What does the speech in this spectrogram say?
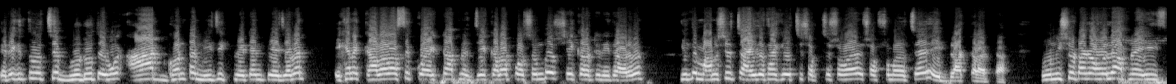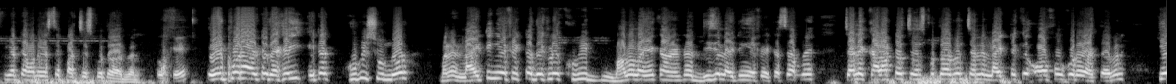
এটা কিন্তু হচ্ছে ব্লুটুথ এবং আট ঘণ্টা মিউজিক প্লে টাইম পেয়ে যাবেন। এখানে কালার আছে কয়েকটা আপনার যে কালার পছন্দ সেই কালারটি নিতে পারবেন। কিন্তু মানুষের চাহিদা থাকে হচ্ছে সবচেয়ে সময় সবসময় হচ্ছে এই ব্ল্যাক কালারটা উনিশশো টাকা হলে আপনার এই স্পিকারটা আমাদের কাছে পারচেস করতে পারবেন। ওকে এরপরে আরেকটা দেখাই এটা খুবই সুন্দর। মানে লাইটিং এফেক্টটা দেখলে খুবই ভালো লাগে কারণ এটা ডিজে লাইটিং এফেক্ট আছে। আপনি চাইলে কালারটা চেঞ্জ করতে পারবেন চাইলে লাইটটাকে অফও করে রাখতে পারবেন। K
